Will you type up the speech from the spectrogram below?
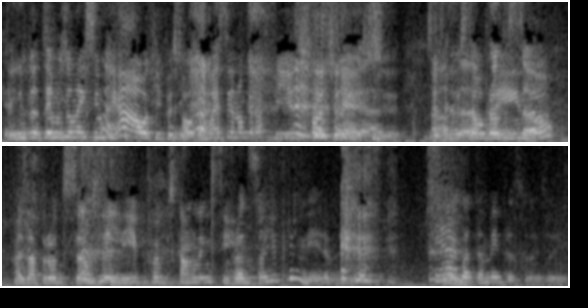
Tem- temos um lencinho real aqui, pessoal, não é cenografia de podcast. Vocês não Nossa, estão a produção- vendo, mas a produção Felipe foi buscar um lencinho. Produção de primeira, meu Deus. Tem Isso aí. Água também, produções aí.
